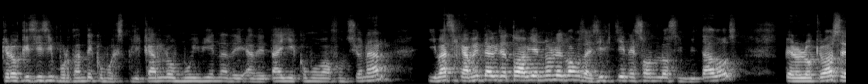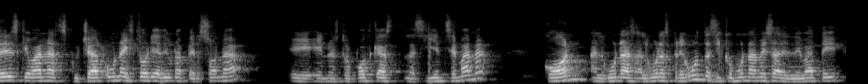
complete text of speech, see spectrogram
creo que sí es importante como explicarlo muy bien a detalle cómo va a funcionar. Y básicamente ahorita todavía no les vamos a decir quiénes son los invitados, pero lo que va a suceder es que van a escuchar una historia de una persona eh, en nuestro podcast la siguiente semana con algunas, algunas preguntas y como una mesa de debate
